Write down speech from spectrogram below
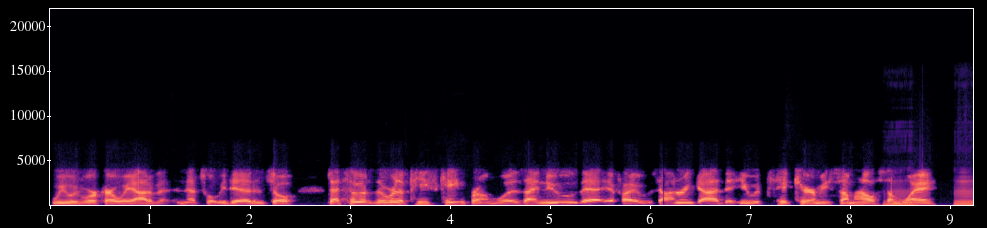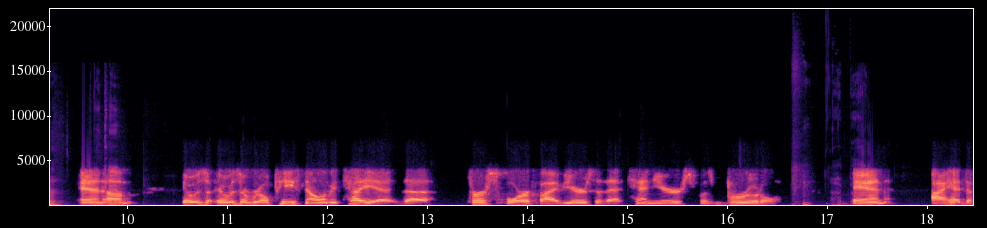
we would work our way out of it, and that's what we did. And so that's where the, where the peace came from. Was I knew that if I was honoring God, that He would take care of me somehow, some Mm. way, Mm. and Okay. um, it was it was a real peace. Now let me tell you, the first four or five years of that ten years was brutal, and I had to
